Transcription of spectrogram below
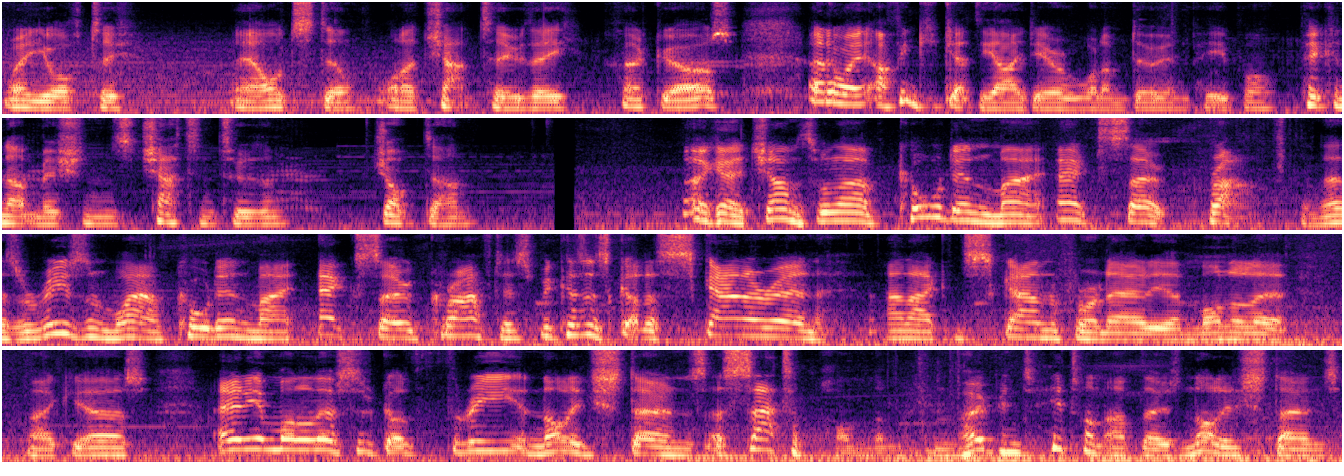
Where you off to? Yeah, hold still. Want to chat to thee. Of course. Anyway, I think you get the idea of what I'm doing, people. Picking up missions, chatting to them. Job done. Okay, chums, well I've called in my exocraft, and there's a reason why I've called in my exocraft. It's because it's got a scanner in, and I can scan for an alien monolith. Like yours. Alien monoliths have got three knowledge stones sat upon them. I'm hoping to hit on up those knowledge stones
